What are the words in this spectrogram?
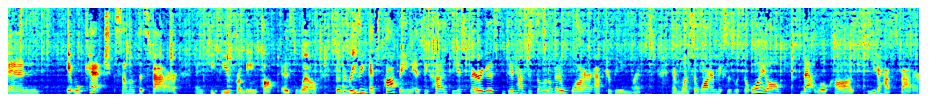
and it will catch some of the spatter and keep you from being popped as well. So the reason it's popping is because the asparagus did have just a little bit of water after being rinsed. And once the water mixes with the oil, that will cause you to have spatter.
